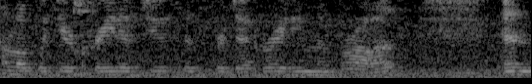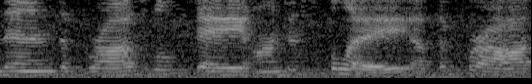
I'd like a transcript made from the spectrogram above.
come up with your creative juices for decorating the bras. And then the bras will stay on display at the FRA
